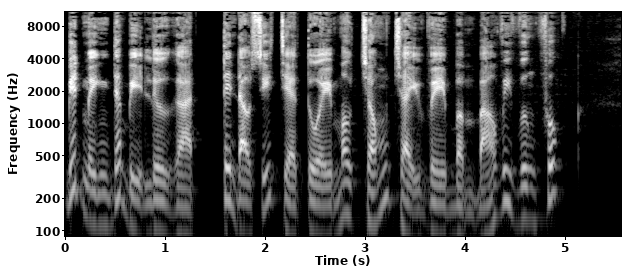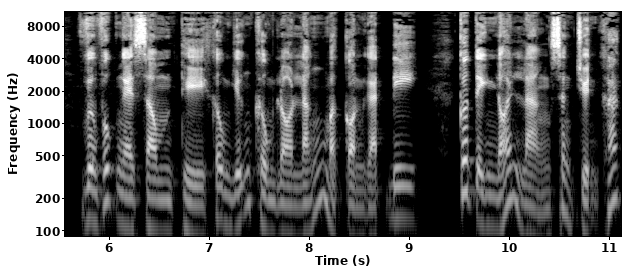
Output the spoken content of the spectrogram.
Biết mình đã bị lừa gạt, tên đạo sĩ trẻ tuổi mau chóng chạy về bẩm báo với Vương Phúc. Vương Phúc nghe xong thì không những không lo lắng mà còn gạt đi, có tình nói làng sang chuyện khác.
